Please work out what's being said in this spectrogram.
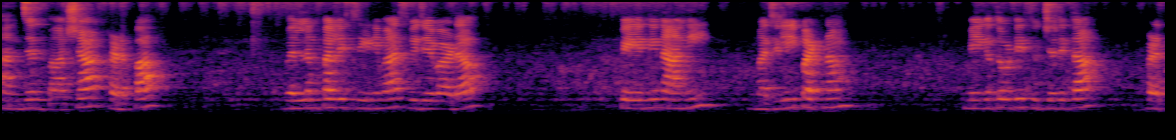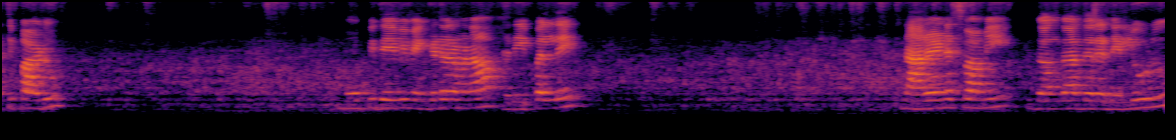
Amjad Basha Kadapa Vellampalli Srinivas Vijayawada Perni Nani Machilipatnam Mekathoti Sucharitha Prathipadu Mopidevi Venkataramana Repalle Narayanaswamy Gangadhara Nellore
